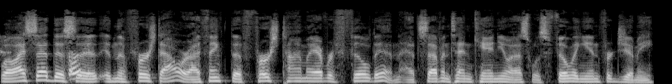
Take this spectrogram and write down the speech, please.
Well, I said this uh, in the first hour. I think the first time I ever filled in at seven ten KNUS was filling in for Jimmy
